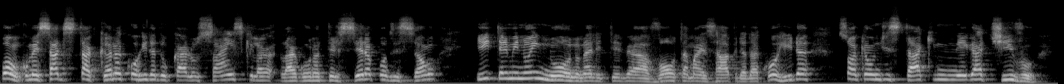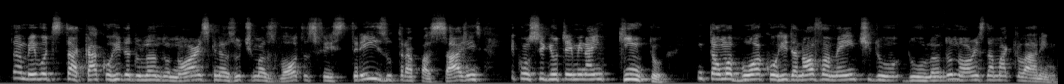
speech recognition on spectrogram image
Bom, começar destacando a corrida do Carlos Sainz, que largou na terceira posição e terminou em nono, né? Ele teve a volta mais rápida da corrida, só que é um destaque negativo. Também vou destacar a corrida do Lando Norris, que nas últimas voltas fez três ultrapassagens e conseguiu terminar em quinto. Então, uma boa corrida novamente do, do Lando Norris da McLaren.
